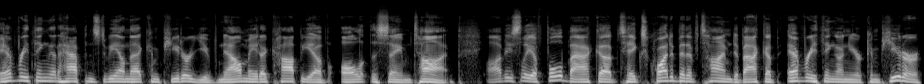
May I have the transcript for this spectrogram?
Everything that happens to be on that computer, you've now made a copy of all at the same time. Obviously, a full backup takes quite a bit of time to back up everything on your computer.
